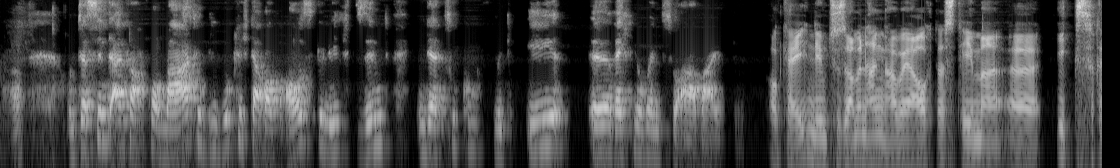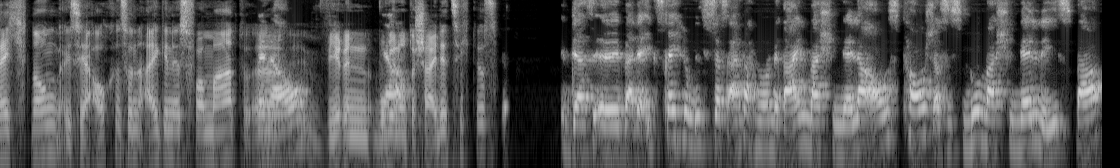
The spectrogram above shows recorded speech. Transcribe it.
Ja. Und das sind einfach Formate, die wirklich darauf ausgelegt sind, in der Zukunft mit E-Rechnungen zu arbeiten. Okay, in dem Zusammenhang habe ich auch das Thema äh, X-Rechnung, ist ja auch so ein eigenes Format. Äh, genau. Äh, worin, worin ja. unterscheidet sich das? Das, äh, bei der X-Rechnung ist das einfach nur ein rein maschineller Austausch. Das ist nur maschinell lesbar.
